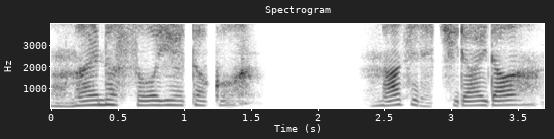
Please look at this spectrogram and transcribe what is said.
お前のそういうとこ、マジで嫌いだ。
